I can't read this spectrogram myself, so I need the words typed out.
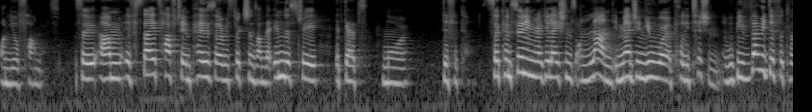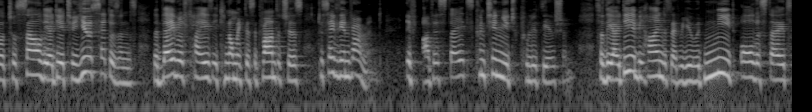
on your farmers. So um, if states have to impose uh, restrictions on their industry, it gets more difficult. So concerning regulations on land, imagine you were a politician. It would be very difficult to sell the idea to your citizens that they will face economic disadvantages to save the environment if other states continue to pollute the ocean. So the idea behind is that you would need all the states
